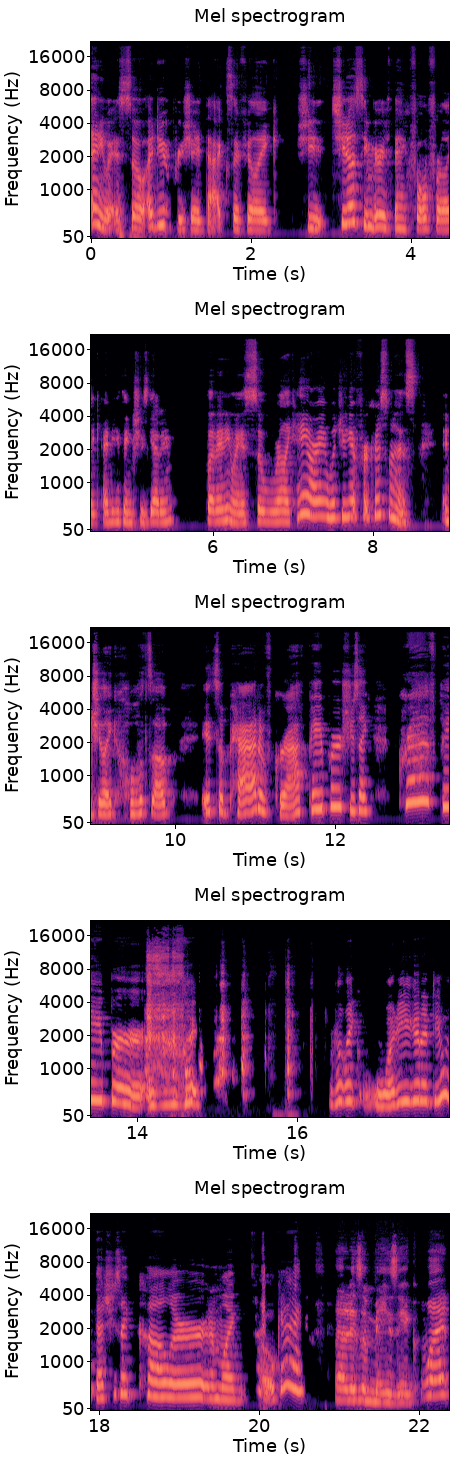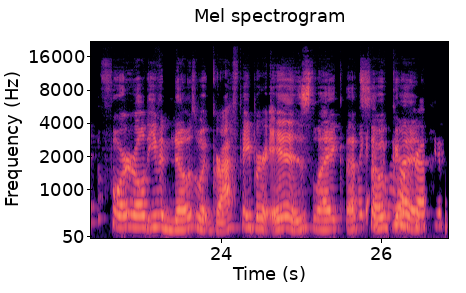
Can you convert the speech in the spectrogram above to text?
Anyways so i do appreciate that because i feel like she she does seem very thankful for like anything she's getting. But anyways, so we're like, "Hey, Ari, what'd you get for Christmas?" And she like holds up, it's a pad of graph paper. She's like, "Graph paper," and we're like, we're like, "What are you gonna do with that?" She's like, "Color," and I'm like, "Okay." That is amazing. What four year old even knows what graph paper is? Like, that's like, so good. graph paper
